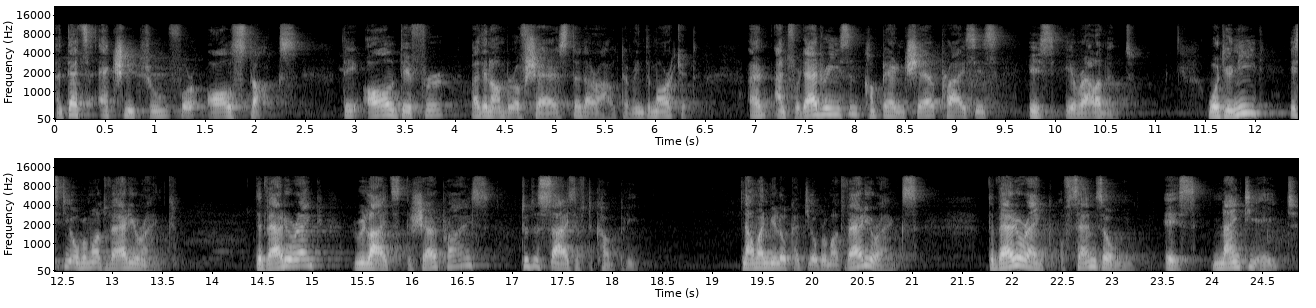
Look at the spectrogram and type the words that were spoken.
And that's actually true for all stocks. They all differ by the number of shares that are out there in the market. And, and for that reason, comparing share prices is irrelevant. What you need is the Obermatt value rank. The value rank relates the share price to the size of the company. Now, when we look at the Obermatt value ranks, the value rank of Samsung is 98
